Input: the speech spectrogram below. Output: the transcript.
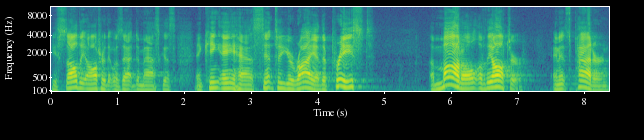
he saw the altar that was at Damascus, and King Ahaz sent to Uriah the priest a model of the altar and its pattern,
